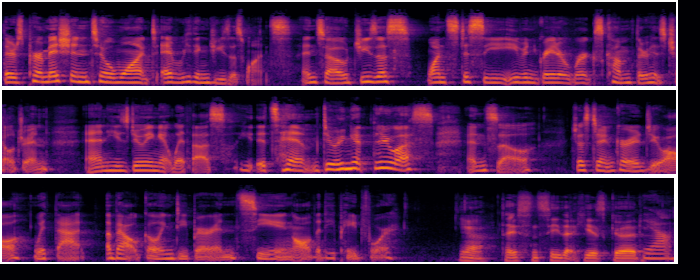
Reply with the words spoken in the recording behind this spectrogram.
there's permission to want everything Jesus wants. And so Jesus wants to see even greater works come through his children, and he's doing it with us. It's him doing it through us. And so just to encourage you all with that about going deeper and seeing all that he paid for. Yeah, taste and see that He is good. Yeah.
